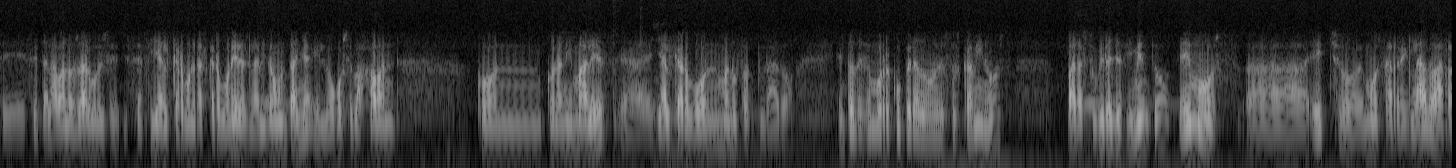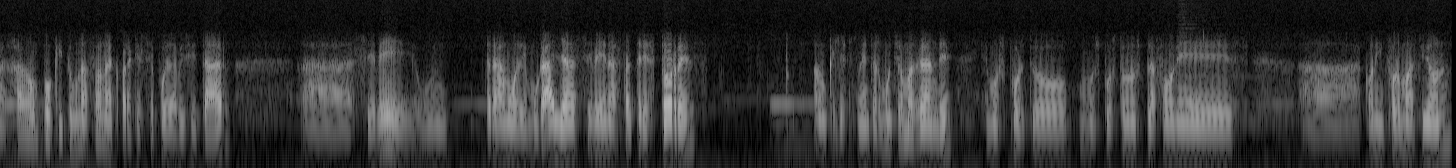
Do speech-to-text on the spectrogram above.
se, talaban los árboles, se, se hacía el carbón en las carboneras en la misma montaña y luego se bajaban con, con animales eh, ya el carbón manufacturado. Entonces hemos recuperado uno de estos caminos para subir al yacimiento, hemos uh, hecho, hemos arreglado, arranjado un poquito una zona para que se pueda visitar, uh, se ve un tramo de muralla, se ven hasta tres torres, aunque el yacimiento es mucho más grande, hemos puesto, hemos puesto unos plafones uh, con información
